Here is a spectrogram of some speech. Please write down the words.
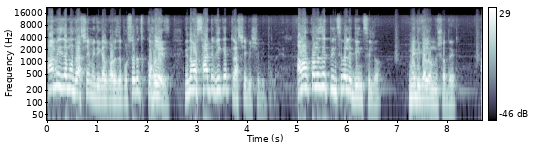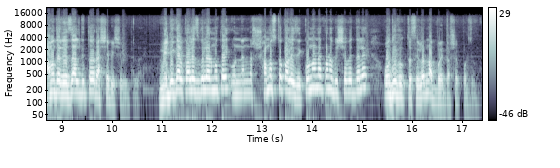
আমি যেমন রাজশাহী মেডিকেল কলেজে পড়ছি, ওটা তো কলেজ, কিন্তু আমার সার্টিফিকেট রাজশাহী বিশ্ববিদ্যালয়ের। আমার কলেজের প্রিন্সিপালই ডিন ছিল, মেডিকেল অনুষদের। আমাদের রেজাল্ট দিত রাজশাহী বিশ্ববিদ্যালয়। মেডিকেল কলেজগুলোর মতোই অন্যান্য সমস্ত কলেজই কোনো না কোনো বিশ্ববিদ্যালয়ে অধিভুক্ত ছিল নব্বইয়ের দশক পর্যন্ত।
